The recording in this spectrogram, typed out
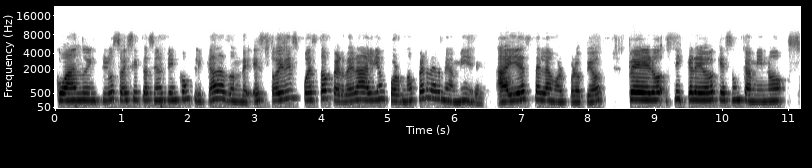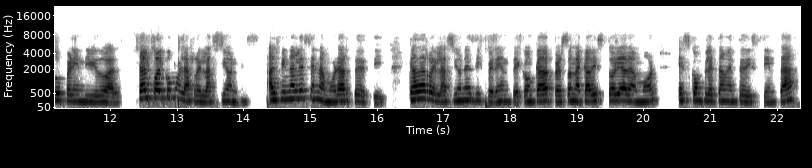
cuando incluso hay situaciones bien complicadas donde estoy dispuesto a perder a alguien por no perderme a mí. Ahí está el amor propio, pero sí creo que es un camino súper individual, tal cual como las relaciones. Al final es enamorarte de ti. Cada relación es diferente, con cada persona, cada historia de amor es completamente distinta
